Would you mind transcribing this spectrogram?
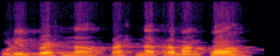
पुढील प्रश्न प्रश्न क्रमांक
